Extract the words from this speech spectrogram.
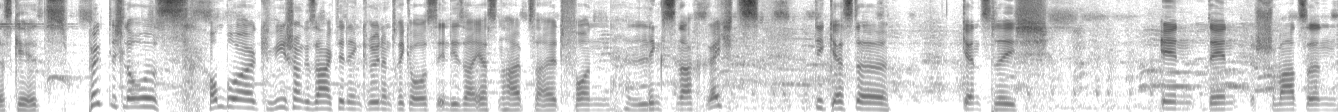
es geht pünktlich los. Homburg, wie schon gesagt, in den grünen Trikots in dieser ersten Halbzeit von links nach rechts. Die Gäste gänzlich in den schwarzen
